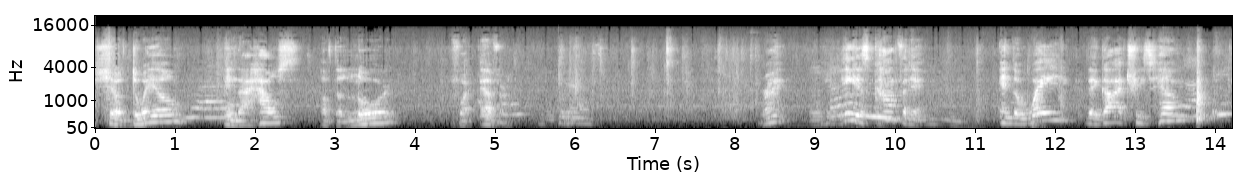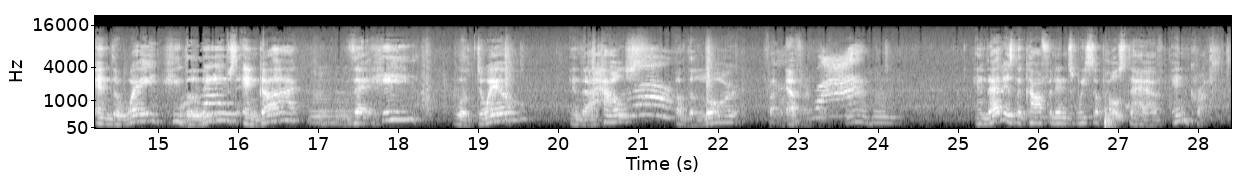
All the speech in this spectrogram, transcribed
shall dwell in the house of the Lord forever. Yes. Right? He is confident in the way that God treats him and the way he believes in God that he will dwell in the house of the Lord forever. And that is the confidence we're supposed to have in Christ.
